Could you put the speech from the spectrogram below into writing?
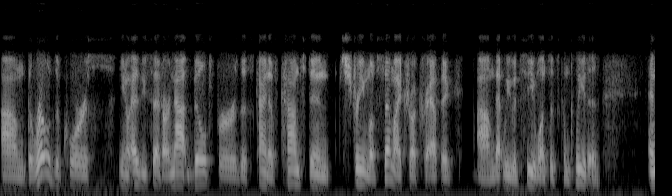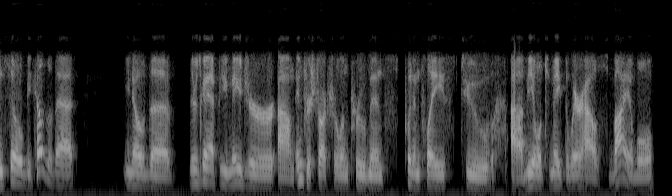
um, the roads, of course, you know, as you said, are not built for this kind of constant stream of semi-truck traffic um, that we would see once it's completed. And so because of that, you know, the there's going to have to be major um, infrastructural improvements put in place to uh, be able to make the warehouse viable.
